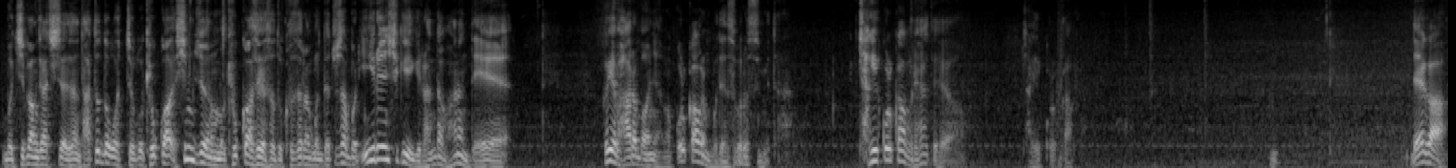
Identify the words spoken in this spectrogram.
뭐 지방자치제에서는 다 뜯어고쳐고 교과, 심지어는 뭐 교과서에서도 그 사람을 내쫓아버리 이런 식의 얘기를 한다고 하는데 그게 바로 뭐냐면 꼴값을 못해서 그렇습니다. 자기 꼴값을 해야 돼요. 자기 꼴값. 내가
